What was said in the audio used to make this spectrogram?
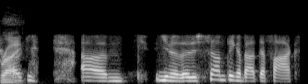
right. um, you know, there's something about the Fox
